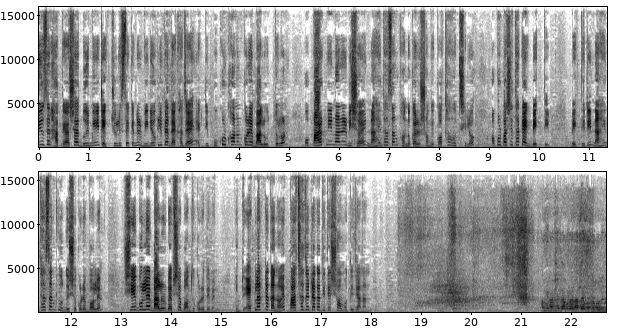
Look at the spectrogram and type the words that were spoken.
নিউজের হাতে আসা দুই মিনিট একচল্লিশ সেকেন্ডের ভিডিও ক্লিপে দেখা যায় একটি পুকুর খনন করে বালু উত্তোলন ও পার্ক নির্মাণের বিষয়ে নাহিদ হাসান খন্দকারের সঙ্গে কথা হচ্ছিল অপর পাশে থাকা এক ব্যক্তির। ব্যক্তিটি নাহিদ হাসানকে উদ্দেশ্য করে বলেন, সে বলে বালুর ব্যবসা বন্ধ করে দেবেন, কিন্তু এক লাখ টাকা নয়, পাঁচ হাজার টাকা দিতে সম্মতি জানান। আপনি ভাষাতে আপনার রাতে কথা বলেন।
